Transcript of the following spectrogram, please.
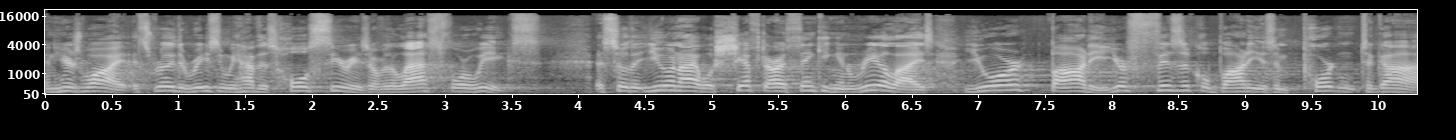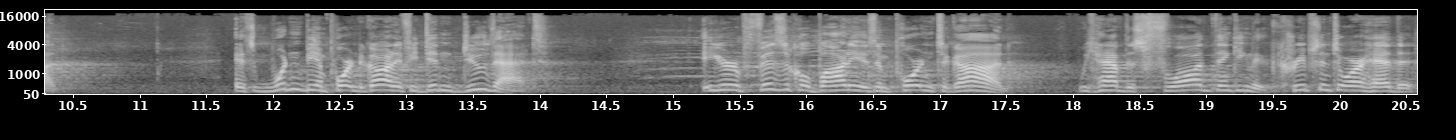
And here's why it's really the reason we have this whole series over the last four weeks so that you and I will shift our thinking and realize your body, your physical body, is important to God. It wouldn't be important to God if He didn't do that. Your physical body is important to God. We have this flawed thinking that creeps into our head that,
